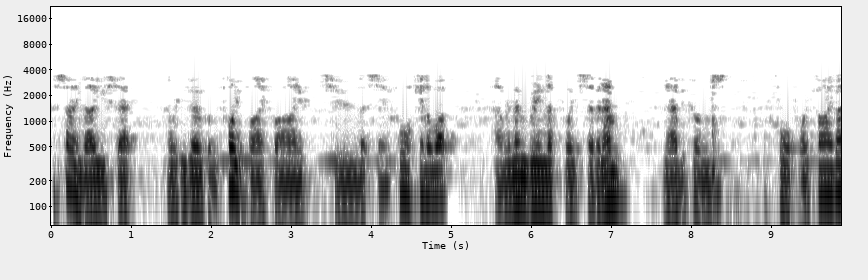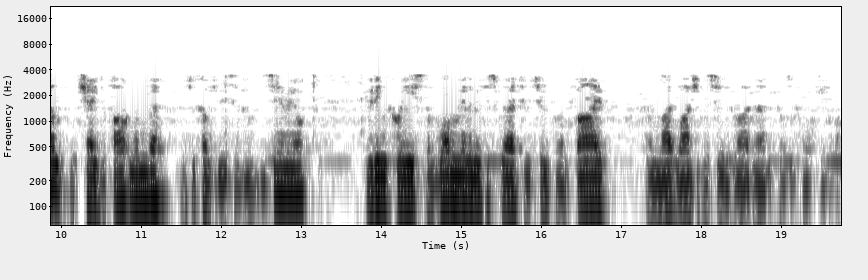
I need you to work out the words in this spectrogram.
assign value set, and we can go from 0.55 to let's say 4 kilowatt, and remembering that 0.7 amp now becomes 4.5 amp, we change the part number, which will contribute to the material. We've increased the 1 millimeter square to 2.5, and likewise you can see the now because of 4 kilowatt.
